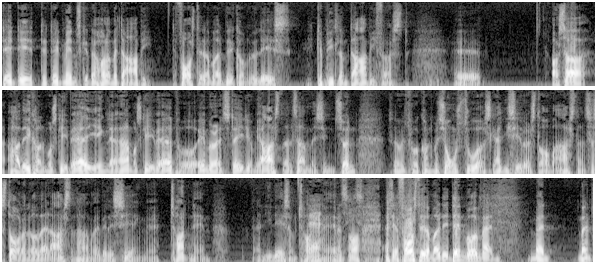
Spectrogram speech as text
det, det, det, er et menneske, der holder med Derby. Det forestiller mig, at vedkommende vil læse et kapitel om Derby først. Øh, og så har vedkommende måske været i England, han har måske været på Emirates Stadium i Arsenal sammen med sin søn, så på konfirmationstur, og skal han lige se, hvad der står om Arsenal. Så står der noget om, at Arsenal har en rivalisering med Tottenham. Jeg kan lige læse om Tottenham. Ja, og, altså, jeg forestiller mig, at det er den måde, man, man man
